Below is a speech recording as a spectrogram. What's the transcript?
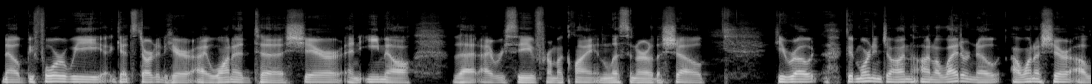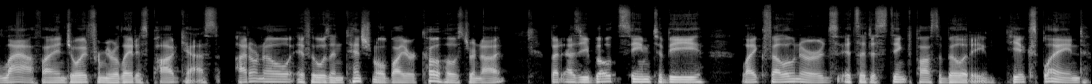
Now, before we get started here, I wanted to share an email that I received from a client and listener of the show. He wrote, Good morning, John. On a lighter note, I want to share a laugh I enjoyed from your latest podcast. I don't know if it was intentional by your co host or not, but as you both seem to be like fellow nerds, it's a distinct possibility. He explained,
